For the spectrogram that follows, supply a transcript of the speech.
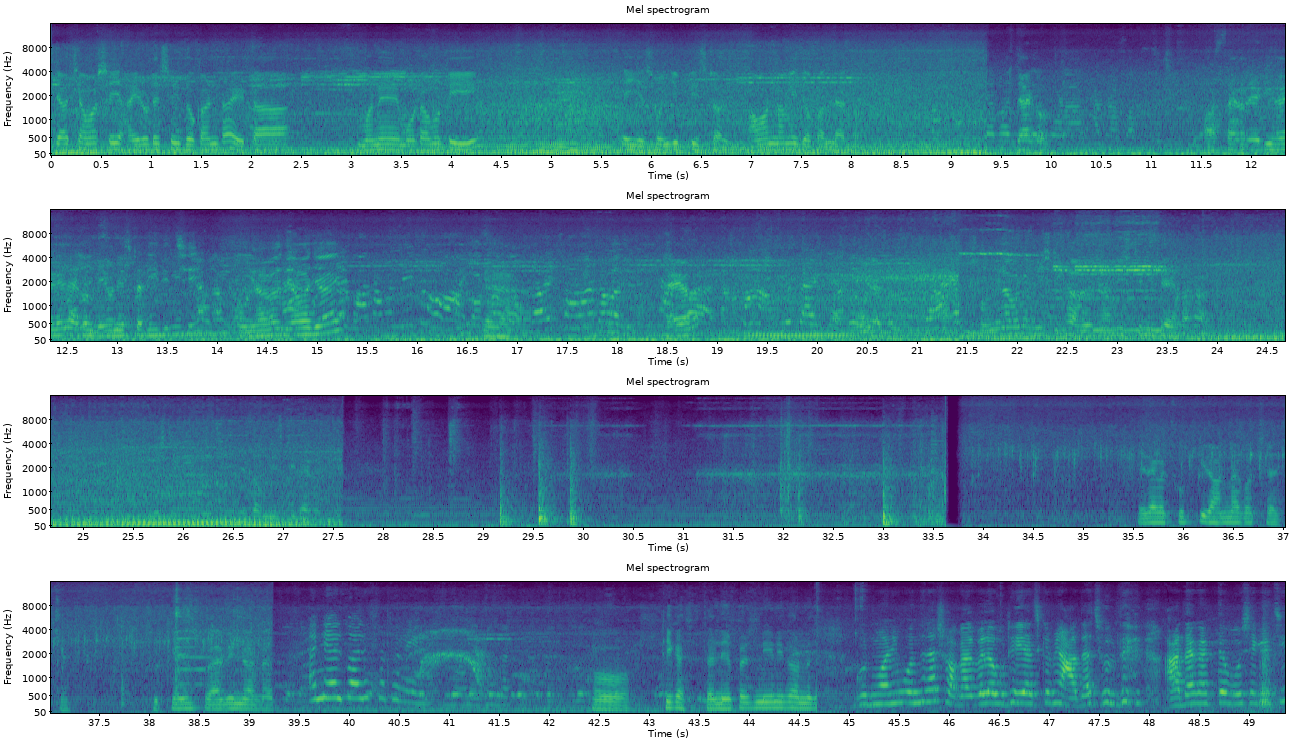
এইটা হচ্ছে আমার সেই হাই রোডের সেই দোকানটা। এটা মানে মোটামুটি এই যে সঞ্জীব টি স্টল আমার নামেই দোকান, দেখো। দেখো। পাস্তা এখন রেডি হয়ে গেলে এখন মেয়নেজটা দিয়ে দিচ্ছি। ওইভাবেও দেওয়া যায়। হ্যাঁ। মিষ্টি খাবে মিষ্টি নিতে এলাম। এই দেখো ছুটকি রান্না করছে আজকে। ছুটকি আজকে সয়াবিন রান্না নেল ও ঠিক আছে তাহলে নেপাল নিয়ে নিবে অন্য গুড মর্নিং বন্ধুরা সকালবেলা উঠেই আজকে আমি আদা চুলতে আদা কাটতে বসে গেছি।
